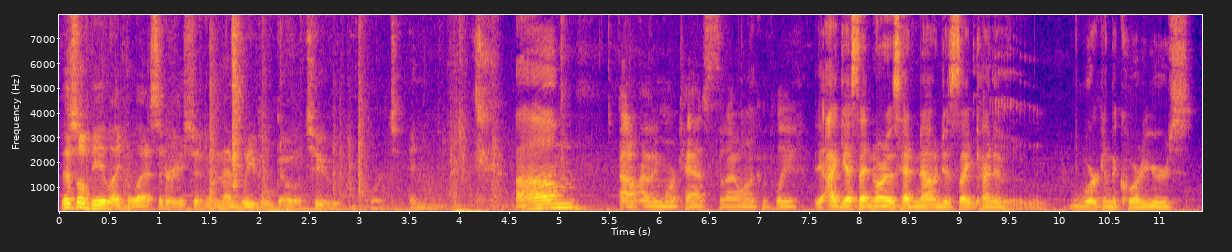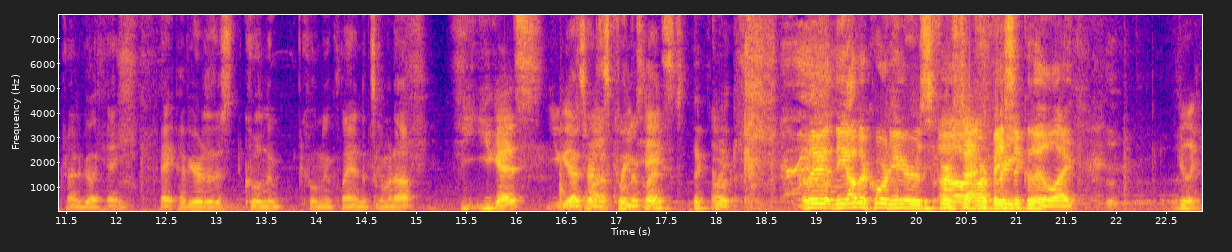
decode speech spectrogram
This will be like the last iteration, and then we will go to court. And Um, I don't have any more tasks that I want to complete. I guess that Nora's heading out and just like kind of working the courtiers, trying to be like, hey, hey, have you heard of this cool new cool new clan that's coming up? Y- You guys, you You guys guys, heard want a this cool free new taste? the, Like, the, the other courtiers first uh, time are free. basically like you like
